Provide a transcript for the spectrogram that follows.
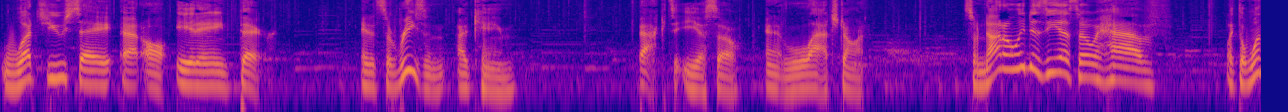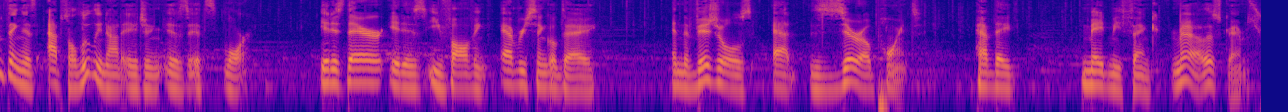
what you say at all. It ain't there. And it's the reason I came back to ESO and it latched on. So not only does ESO have like the one thing is absolutely not aging is its lore. It is there, it is evolving every single day. And the visuals at zero point have they made me think, yeah, this game's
